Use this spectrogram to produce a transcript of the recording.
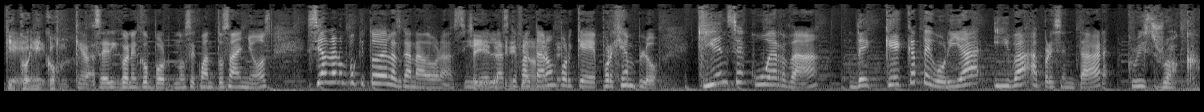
Que, Icónico. Que, que va a ser icónico por no sé cuántos años, sí hablar un poquito de las ganadoras y Sí, de las que faltaron. Porque, por ejemplo, ¿quién se acuerda de qué categoría iba a presentar Chris Rock?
